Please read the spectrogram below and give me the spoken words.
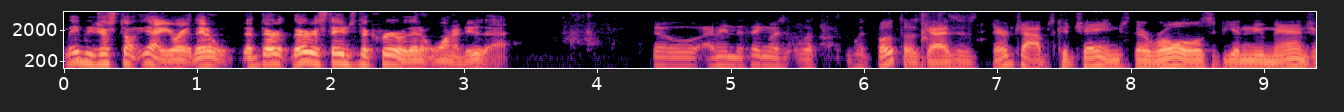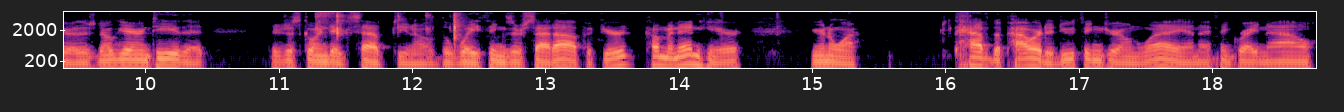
maybe just don't. Yeah, you're right. They don't. They're they're at a stage of the career where they don't want to do that. So I mean, the thing was with with both those guys is their jobs could change, their roles. If you get a new manager, there's no guarantee that they're just going to accept, you know, the way things are set up. If you're coming in here, you're going to want have the power to do things your own way. And I think right now,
